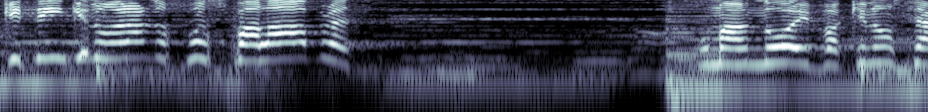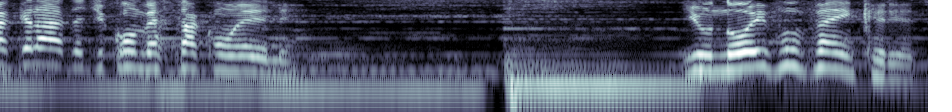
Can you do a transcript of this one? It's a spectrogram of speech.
que tem ignorado as suas palavras uma noiva que não se agrada de conversar com ele. E o noivo vem, querido.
